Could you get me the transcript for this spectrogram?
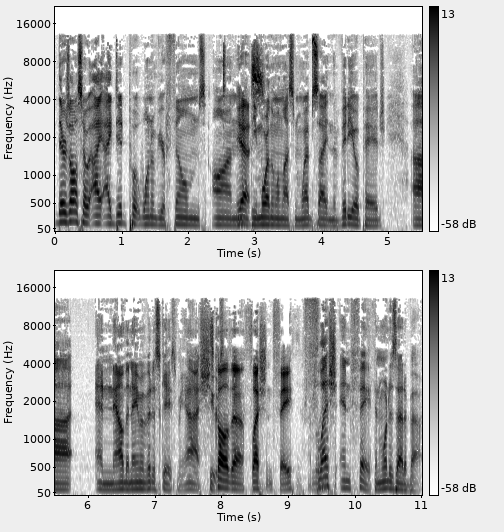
there's also I, I did put one of your films on Yes. the More Than One Lesson website in the video page, uh, and now the name of it escapes me. Ah, shoot. it's called uh, Flesh and Faith. Flesh and Faith, and what is that about?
